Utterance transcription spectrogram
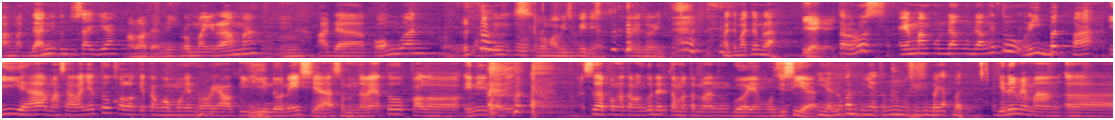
Ahmad Dhani tentu saja, Ahmad Dhani. Roma Irama, ada Kongguan, oh, itu, itu Roma Biskuit ya, sorry sorry, macam-macam lah. Iya, iya. iya. Terus emang undang-undangnya tuh ribet pak, Iya, masalahnya tuh kalau kita ngomongin royalti di Indonesia, sebenarnya tuh kalau ini dari sepengetahuan gue dari teman-teman gue yang musisi ya. iya lu kan punya temen musisi banyak banget, Jadi memang eh,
